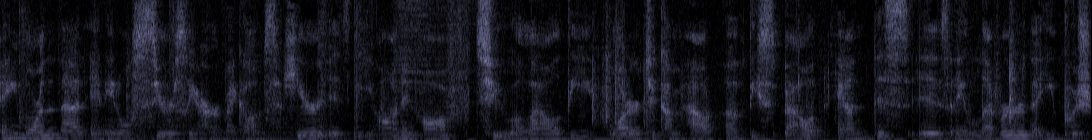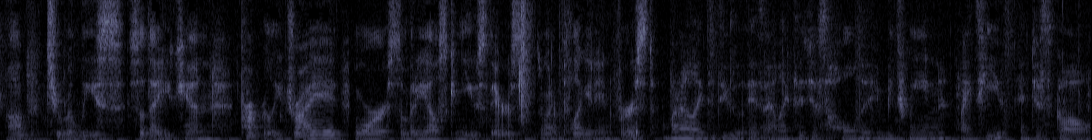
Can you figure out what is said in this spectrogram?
any more than that and it will seriously hurt my gums. Here is the on and off to allow the water to come out of the spout and this is a lever that you push up to release so that you can properly dry it or somebody else can use theirs. I'm gonna plug it in first. What I like to do is I like to just hold it in between my teeth and just go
